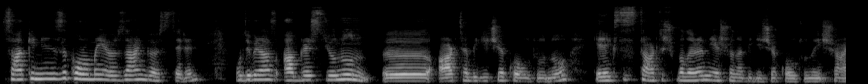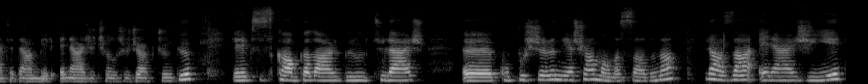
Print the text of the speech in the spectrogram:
Sakinliğinizi korumaya özen gösterin. Burada biraz agresyonun e, artabilecek olduğunu, gereksiz tartışmaların yaşanabilecek olduğunu işaret eden bir enerji çalışacak çünkü. Gereksiz kavgalar, gürültüler, e, kopuşların yaşanmaması adına biraz daha enerjiyi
